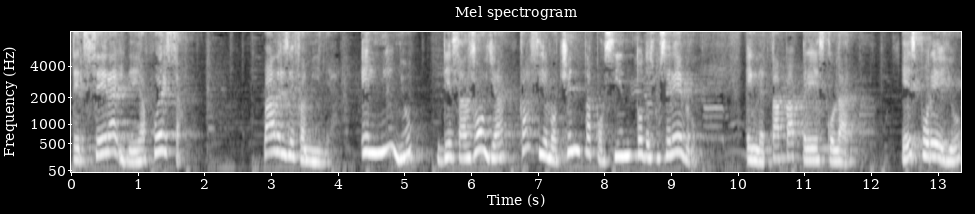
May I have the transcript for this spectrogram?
Tercera idea fuerza. Padres de familia. El niño desarrolla casi el 80% de su cerebro en la etapa preescolar. Es por ello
